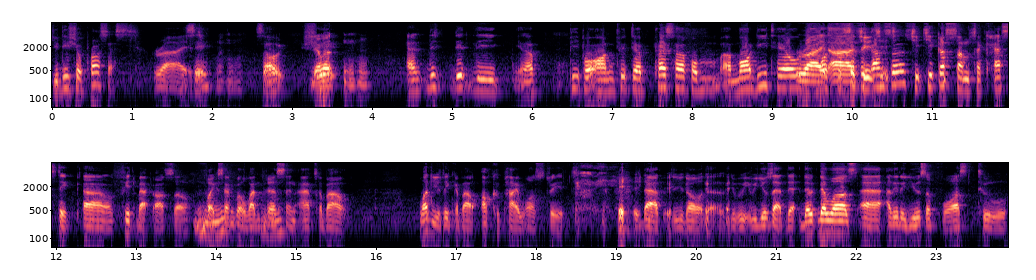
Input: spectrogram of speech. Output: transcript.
judicial process. right. See? Mhm. So she were, mhm. and did, did the you know people on Twitter press her for uh, more detailed, Right. more Uh, specific she, she, answers? she, she got some sarcastic uh, feedback also. Mm-hmm. For example, one person asked about what do you think about Occupy Wall Street? that you know, the, we, we use that. There, there was uh, a little use of force to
